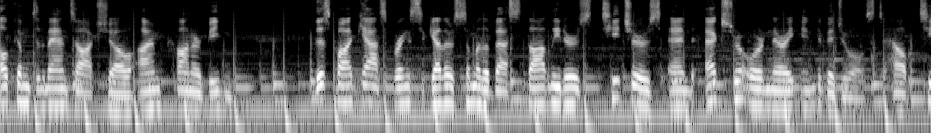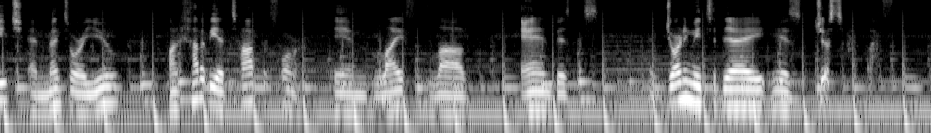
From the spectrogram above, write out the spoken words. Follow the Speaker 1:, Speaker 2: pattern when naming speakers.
Speaker 1: Welcome to the Man Talk Show. I'm Connor Beaton. This podcast brings together some of the best thought leaders, teachers, and extraordinary individuals to help teach and mentor you on how to be a top performer in life, love, and business. And joining me today is just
